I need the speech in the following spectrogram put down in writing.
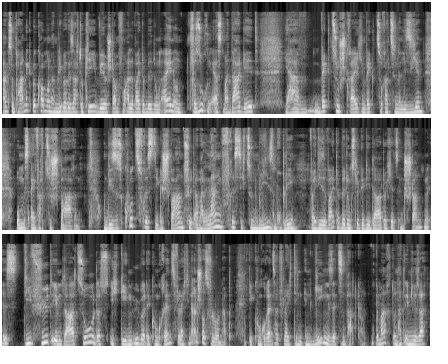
Angst und Panik bekommen und haben lieber gesagt, okay, wir stampfen alle Weiterbildungen ein und versuchen erstmal da Geld, ja, wegzustreichen, wegzurationalisieren, um es einfach zu sparen. Und dieses kurzfristige Sparen führt aber langfristig zu einem Riesenproblem, weil diese Weiterbildungslücke, die dadurch jetzt entstanden ist, die führt eben dazu, dass ich gegenüber der Konkurrenz vielleicht den Anschluss verloren habe. Die Konkurrenz hat vielleicht den entgegengesetzten Part gemacht und hat eben gesagt,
